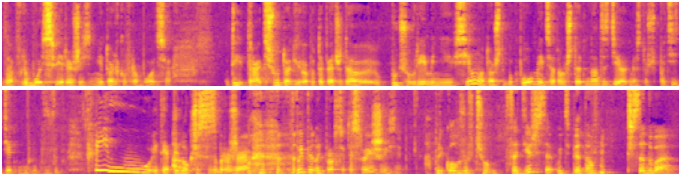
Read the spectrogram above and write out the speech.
да, в любой сфере жизни, не только в работе ты тратишь в итоге, вот опять же, да, кучу времени и сил на то, чтобы помнить о том, что это надо сделать, вместо того, чтобы пойти сделать, пиу, это я пинок сейчас изображаю, выпинуть просто это своей жизни. А прикол же в чем? Садишься, у тебя там часа два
